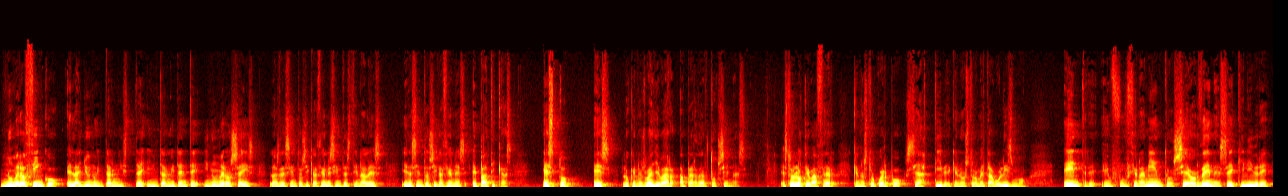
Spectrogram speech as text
Número 5, el ayuno intermitente. Y número 6, las desintoxicaciones intestinales y desintoxicaciones hepáticas. Esto es lo que nos va a llevar a perder toxinas. Esto es lo que va a hacer que nuestro cuerpo se active, que nuestro metabolismo entre en funcionamiento, se ordene, se equilibre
